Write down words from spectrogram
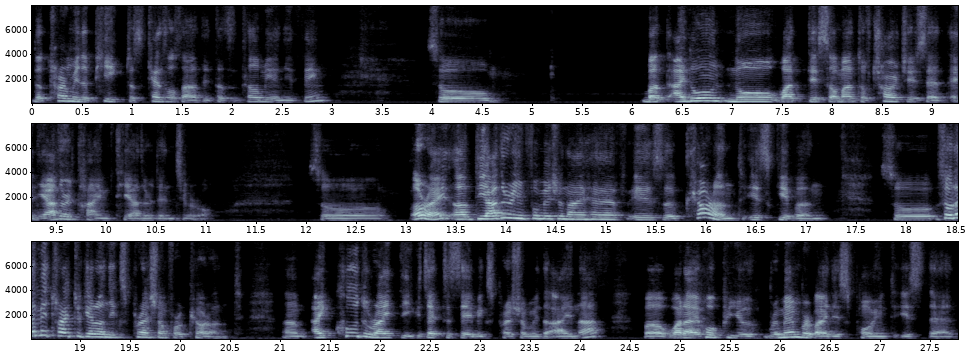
the term with the peak just cancels out. It doesn't tell me anything. So, but I don't know what this amount of charge is at any other time t other than zero. So, all right. Uh, the other information I have is uh, current is given. So, so let me try to get an expression for current. Um, I could write the exact same expression with the I naught, but what I hope you remember by this point is that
